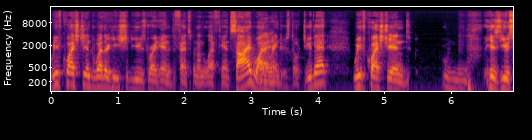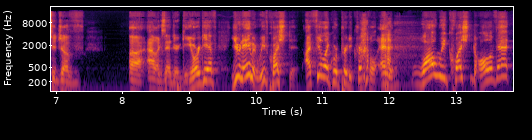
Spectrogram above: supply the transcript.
We've questioned whether he should use right-handed defenseman on the left-hand side, why Right. the Rangers don't do that. We've questioned his usage of uh, Alexander Georgiev. You name it, we've questioned it. I feel like we're pretty critical. And while we questioned all of that,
